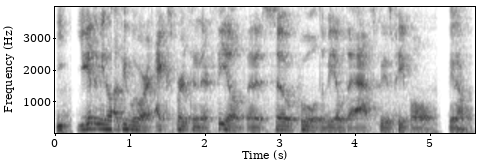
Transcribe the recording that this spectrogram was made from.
you, you get to meet a lot of people who are experts in their fields, and it's so cool to be able to ask these people, you know,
